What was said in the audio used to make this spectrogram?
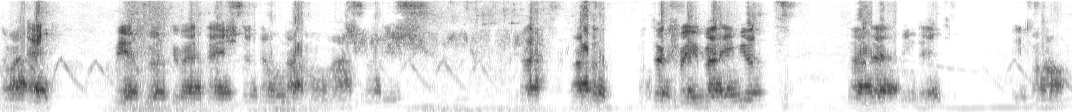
De már egy mérföldkövet teljesítettem, úgy látom a másikat is. Hát, látod, a tökfejű belém jött, de, de mindegy. Itt van a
